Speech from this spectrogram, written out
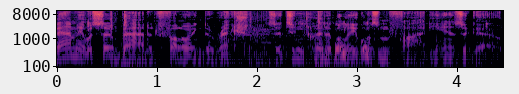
Stanley was so bad at following directions, it's incredible he wasn't fired years ago.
